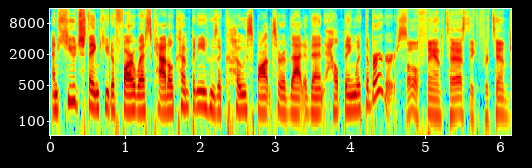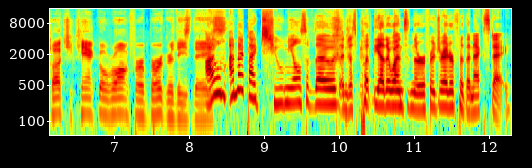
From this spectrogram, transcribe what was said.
And huge thank you to Far West Cattle Company, who's a co-sponsor of that event, helping with the burgers. Oh, fantastic. For 10 bucks, you can't go wrong for a burger these days. I, I might buy two meals of those and just put the other ones in the refrigerator for the next day.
